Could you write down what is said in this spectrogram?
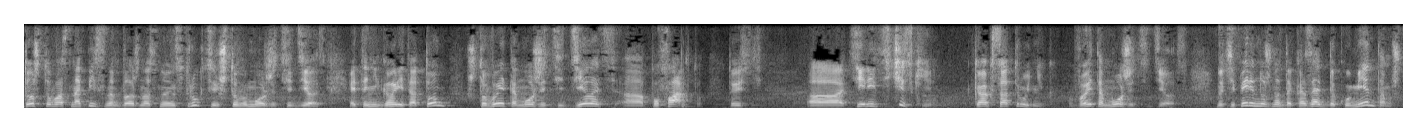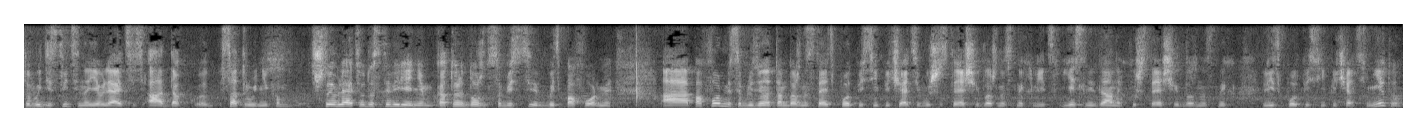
То, что у вас написано в должностной инструкции, что вы можете делать, это не говорит о том, что вы это можете делать а, по факту. То есть а, теоретически как сотрудник, вы это можете делать. Но теперь нужно доказать документом, что вы действительно являетесь а, док, сотрудником, что является удостоверением, которое должен быть по форме. А по форме соблюдено, там должны стоять подписи и печати вышестоящих должностных лиц. Если данных вышестоящих должностных лиц подписи и печати нету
